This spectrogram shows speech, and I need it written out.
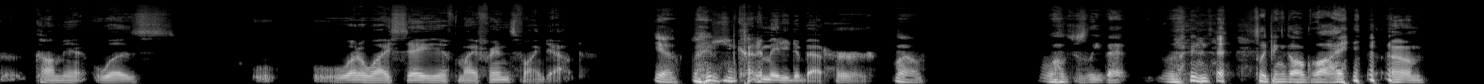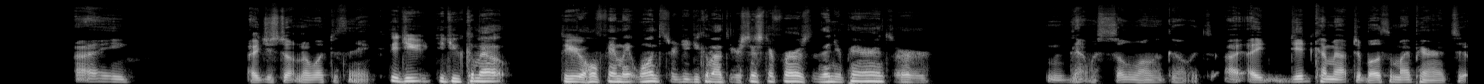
uh, comment was, What do I say if my friends find out? Yeah. She kind of made it about her. well, we'll just leave that sleeping dog lie. Um, I, I just don't know what to think. did you did you come out to your whole family at once, or did you come out to your sister first and then your parents, or That was so long ago. It's I, I did come out to both of my parents at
